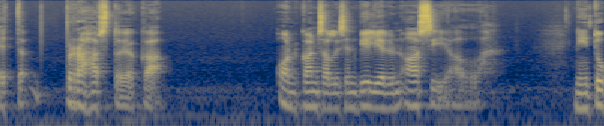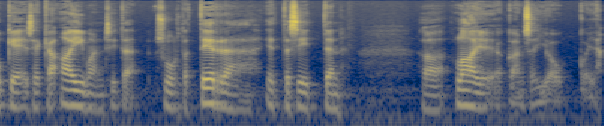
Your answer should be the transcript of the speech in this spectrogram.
että rahasto, joka on kansallisen viljelyn asialla, niin tukee sekä aivan sitä suurta terää, että sitten laajoja kansanjoukkoja.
